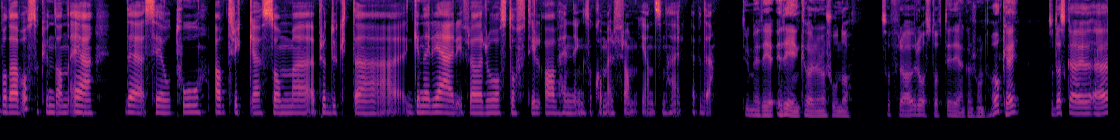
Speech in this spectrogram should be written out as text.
både av oss og kundene, er det CO2-avtrykket som produktet genererer fra råstoff til avhending, som kommer fram i en sånn her EPD. Til og med re reinkarnasjon, da. Så fra råstoff til reinkarnasjon. Ok. Så da skal jeg, jeg,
